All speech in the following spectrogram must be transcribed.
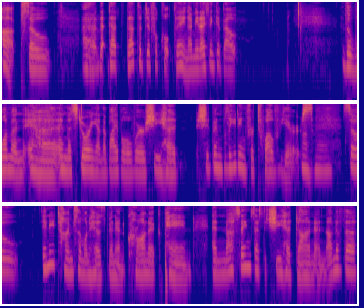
up, so uh, yeah. that that that's a difficult thing. I mean, I think about the woman uh, in the story in the Bible where she had she'd been bleeding for 12 years. Mm-hmm. So anytime someone has been in chronic pain and nothing that she had done and none of the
